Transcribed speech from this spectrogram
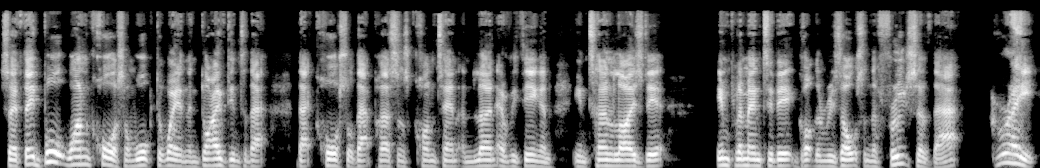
So if they bought one course and walked away and then dived into that that course or that person's content and learned everything and internalized it, implemented it, got the results and the fruits of that, great.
